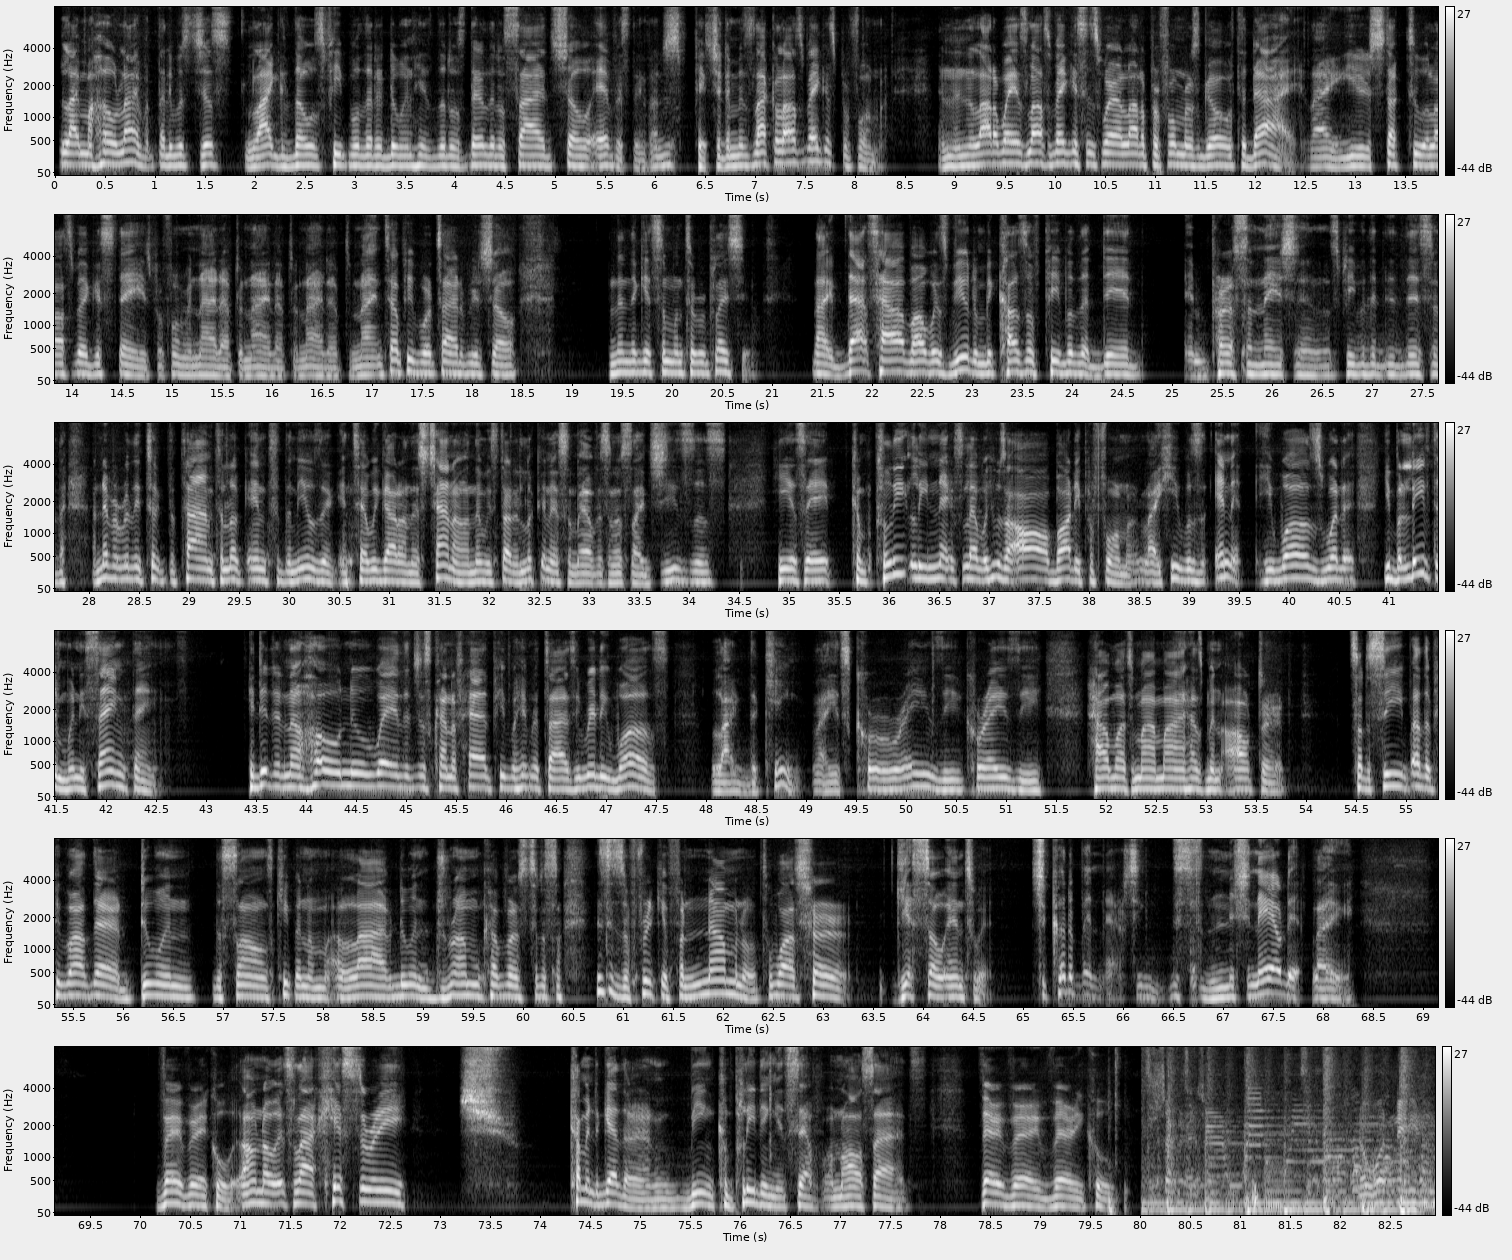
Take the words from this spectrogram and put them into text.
Like my whole life, I thought he was just like those people that are doing his little their little sideshow everything. I just pictured him as like a Las Vegas performer. And in a lot of ways, Las Vegas is where a lot of performers go to die. Like you're stuck to a Las Vegas stage, performing night after night after night after night until people are tired of your show, and then they get someone to replace you. Like that's how I've always viewed them because of people that did impersonations, people that did this or that. I never really took the time to look into the music until we got on this channel, and then we started looking at some Elvis, and it's like Jesus he is a completely next level. He was an all body performer. Like he was in it. He was what it, you believed him when he sang things. He did it in a whole new way that just kind of had people hypnotized. He really was like the king. Like it's crazy, crazy how much my mind has been altered. So to see other people out there doing the songs, keeping them alive, doing drum covers to the song, this is a freaking phenomenal to watch her get so into it she could have been there. She she nailed it. Like very very cool. I don't know. It's like history coming together and being completing itself on all sides. Very very very cool. No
